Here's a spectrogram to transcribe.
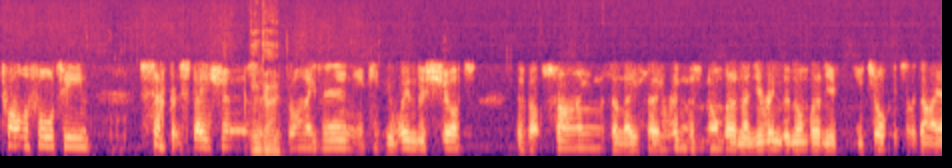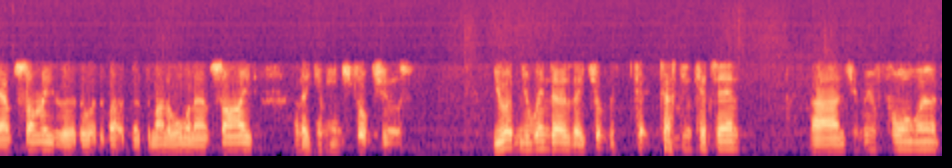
12 or 14 separate stations. Okay. You drive in, you keep your windows shut. They've got signs, and they say ring this number, and then you ring the number, and you, you're talking to the guy outside, the, the, the, the man or woman outside, and they give you instructions. You open your window, they chuck the t- testing kit in, and you move forwards.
